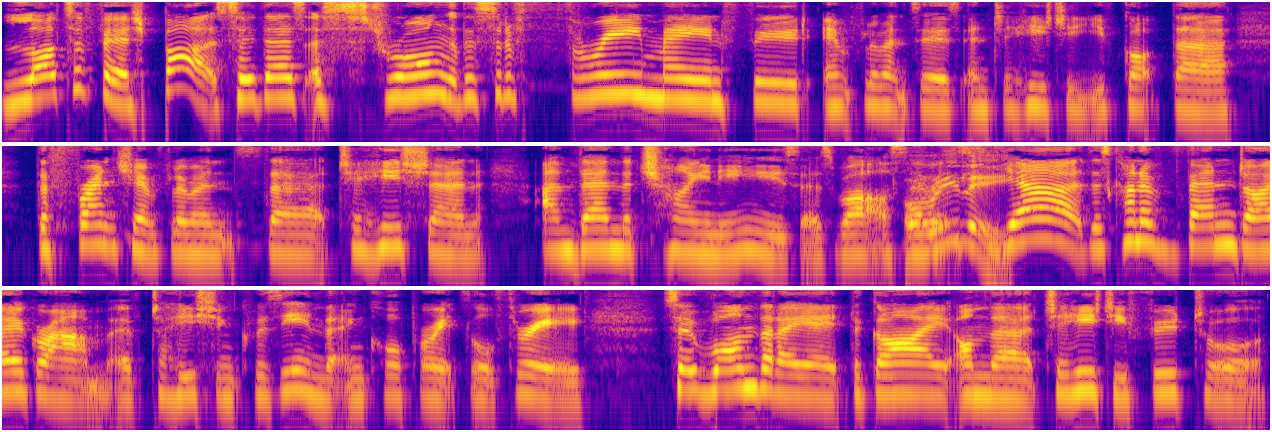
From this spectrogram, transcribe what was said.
Lots of fish, but so there's a strong. There's sort of three main food influences in Tahiti. You've got the the French influence, the Tahitian, and then the Chinese as well. So Oh, really? Yeah, there's kind of Venn diagram of Tahitian cuisine that incorporates all three. So one that I ate, the guy on the Tahiti food tour,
